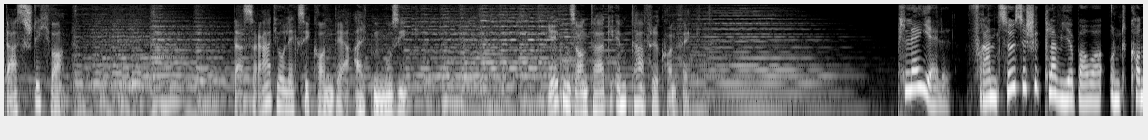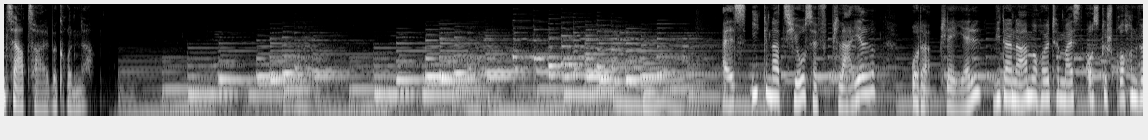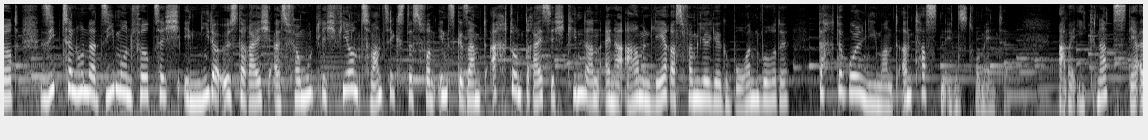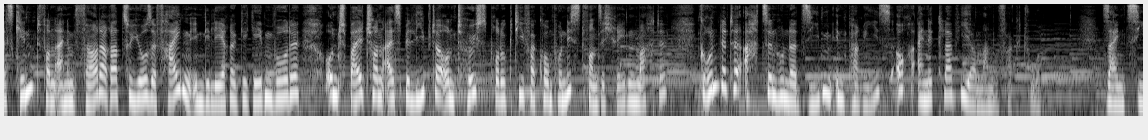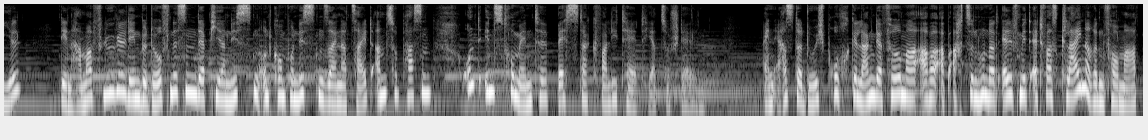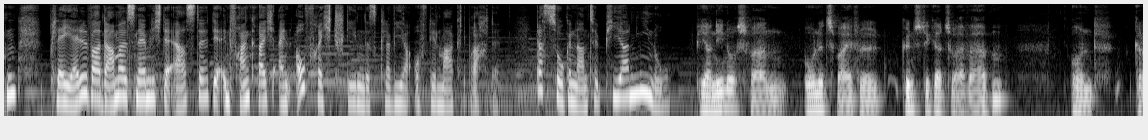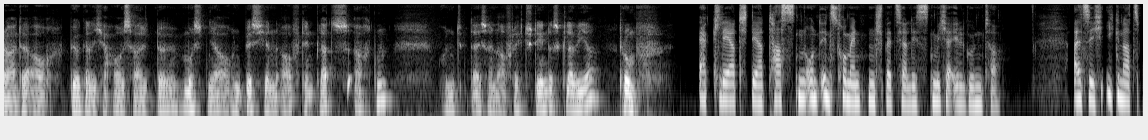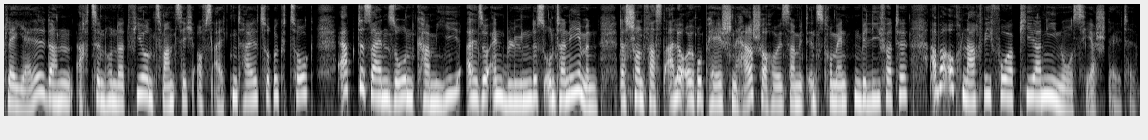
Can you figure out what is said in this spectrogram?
Das Stichwort. Das Radiolexikon der alten Musik. Jeden Sonntag im Tafelkonfekt. Pleyel, französische Klavierbauer und Konzertsaalbegründer. Als Ignaz Josef Pleyel oder Pleyel, wie der Name heute meist ausgesprochen wird, 1747 in Niederösterreich als vermutlich 24. von insgesamt 38 Kindern einer armen Lehrersfamilie geboren wurde, dachte wohl niemand an Tasteninstrumente. Aber Ignaz, der als Kind von einem Förderer zu Josef Haydn in die Lehre gegeben wurde und bald schon als beliebter und höchst produktiver Komponist von sich reden machte, gründete 1807 in Paris auch eine Klaviermanufaktur. Sein Ziel? Den Hammerflügel den Bedürfnissen der Pianisten und Komponisten seiner Zeit anzupassen und Instrumente bester Qualität herzustellen. Ein erster Durchbruch gelang der Firma aber ab 1811 mit etwas kleineren Formaten. Pleyel war damals nämlich der erste, der in Frankreich ein aufrecht stehendes Klavier auf den Markt brachte. Das sogenannte Pianino. Pianinos waren ohne Zweifel günstiger zu erwerben und gerade auch bürgerliche Haushalte mussten ja auch ein bisschen auf den Platz achten und da ist ein aufrecht stehendes Klavier Trumpf erklärt der Tasten- und Instrumentenspezialist Michael Günther. Als sich Ignaz Pleyel dann 1824 aufs Altenteil zurückzog, erbte sein Sohn Camille also ein blühendes Unternehmen, das schon fast alle europäischen Herrscherhäuser mit Instrumenten belieferte, aber auch nach wie vor Pianinos herstellte.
